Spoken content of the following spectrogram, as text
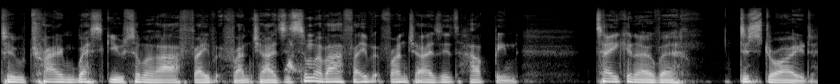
to try and rescue some of our favorite franchises. Some of our favorite franchises have been taken over, destroyed,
